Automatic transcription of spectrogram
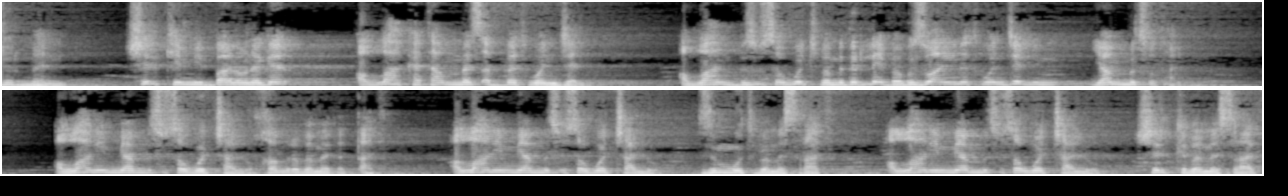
ጁርመን። ሽርክ የሚባለው ነገር አላህ ከታመጸበት ወንጀል አላህን ብዙ ሰዎች በምድር ላይ በብዙ አይነት ወንጀል ያምጹታል አላህን የሚያምጹ ሰዎች አሉ ኸምር በመጠጣት። አላህን የሚያምጹ ሰዎች አሉ ዝሙት በመስራት። አላህን የሚያምጹ ሰዎች አሉ ሽርክ በመስራት።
